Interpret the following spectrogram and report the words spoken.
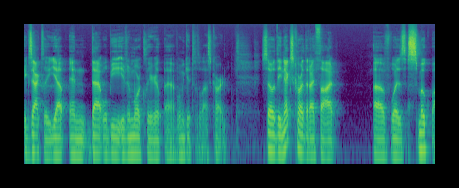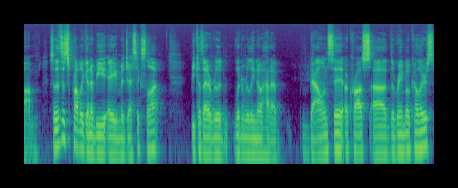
Exactly. Yep. And that will be even more clear uh, when we get to the last card. So the next card that I thought of was Smoke Bomb. So this is probably going to be a majestic slot because I really wouldn't really know how to balance it across uh, the rainbow colors.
